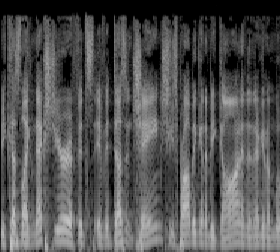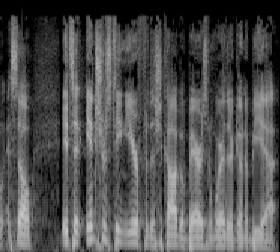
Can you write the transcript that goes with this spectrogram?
because like next year if it's if it doesn't change, he's probably going to be gone, and then they're going to move. So it's an interesting year for the Chicago Bears and where they're going to be at.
